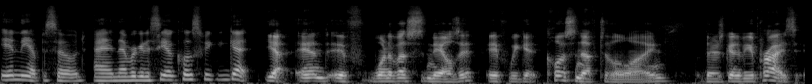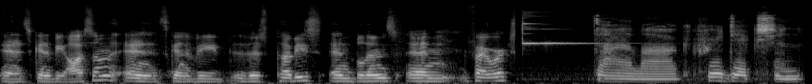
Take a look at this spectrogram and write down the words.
in the episode, and then we're gonna see how close we can get. Yeah, and if one of us nails it, if we get close enough to the line, there's going to be a prize, and it's going to be awesome, and it's going to be there's puppies and balloons and fireworks. Dialogue prediction.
